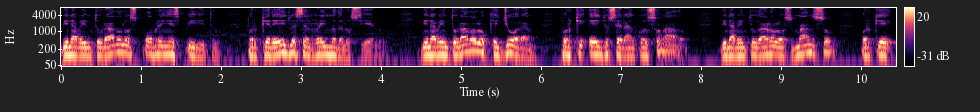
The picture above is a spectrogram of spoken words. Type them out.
Bienaventurados los pobres en espíritu, porque de ellos es el reino de los cielos. Bienaventurados los que lloran, porque ellos serán consolados. Bienaventurados los mansos, porque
